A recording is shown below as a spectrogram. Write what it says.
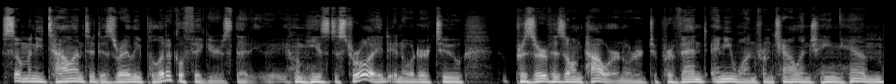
so many talented Israeli political figures that whom he has destroyed in order to preserve his own power, in order to prevent anyone from challenging him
